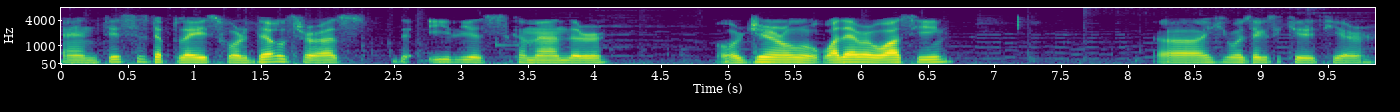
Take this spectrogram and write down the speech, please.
And this is the place where Deltras, the Elyos commander, or general, whatever was he, uh, he was executed here.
